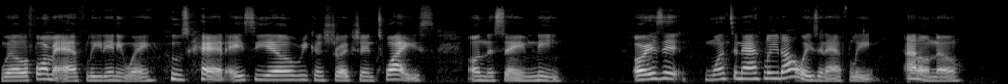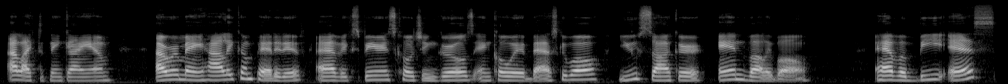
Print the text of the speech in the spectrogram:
well, a former athlete anyway, who's had ACL reconstruction twice on the same knee. Or is it once an athlete, always an athlete? I don't know. I like to think I am. I remain highly competitive. I have experience coaching girls and co ed basketball, youth soccer, and volleyball. I have a BS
